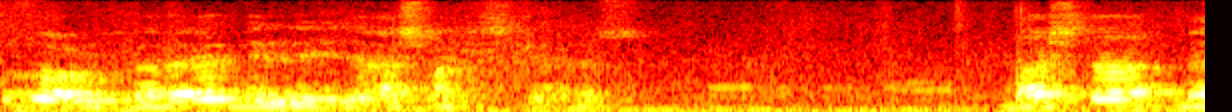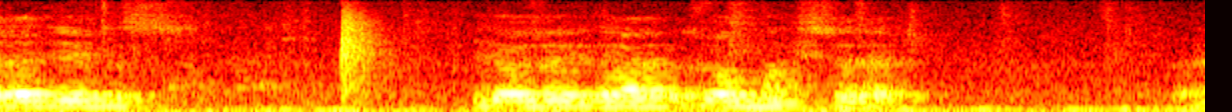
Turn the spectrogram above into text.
Bu zorlukları el birliğiyle aşmak istiyoruz. Başta belediyemiz, il özel idaremiz olmak üzere e,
